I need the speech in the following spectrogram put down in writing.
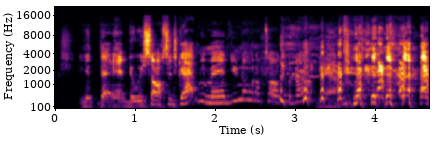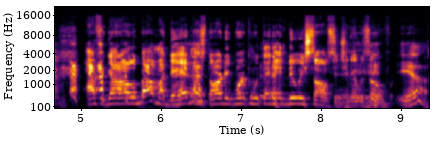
gosh. You- That andouille sausage got me, man. You know what I'm talking about. Yeah. I forgot all about my dad, and I started working with that andouille sausage, and it was over. Yeah.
